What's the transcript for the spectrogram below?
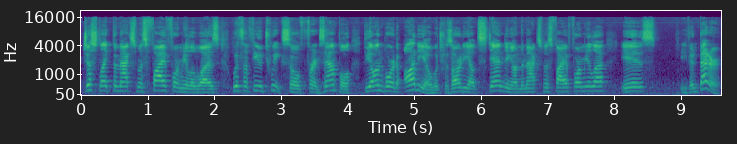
just like the Maximus 5 formula was, with a few tweaks. So for example, the onboard audio, which was already outstanding on the Maximus 5 formula, is even better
